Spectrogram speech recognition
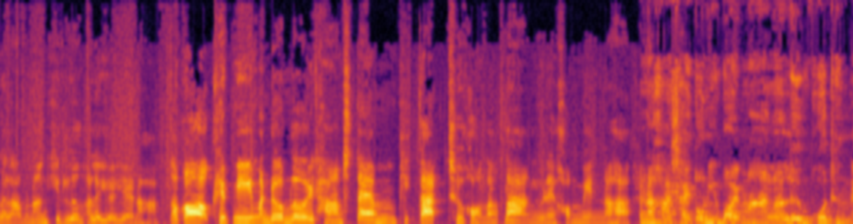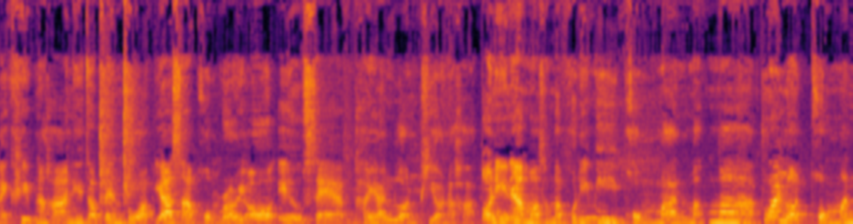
เวลามานั่งคิดเรื่องอะไรเยอะแยะนะคะ แล้วก็คลิปนี้เหมือนเดิมเลย time stamp พิกัดชื่อของต่างๆอยู่ในคอมเมนต์นะคะนะคะ ใช้ตัวนี้บ่อยมากแล้วลืมพูดถึงในคลิปนะคะ อันนี้จะเป็นตัวยาสระผม L'Oreal e l s a p ไฮยาลูรอนเพียวนะคะ ตัวนี้เนี่ยเหมาะสำหรับคนที่มีผมมันมากๆ ช่วยลดผมมัน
